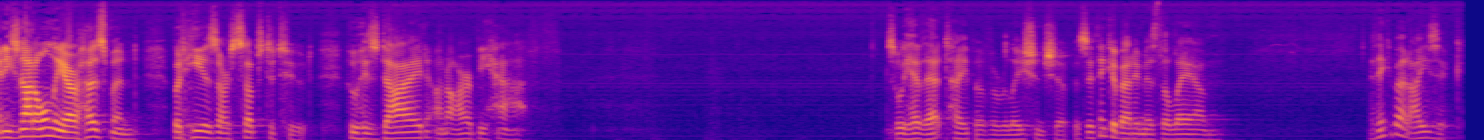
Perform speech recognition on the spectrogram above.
And he's not only our husband, but he is our substitute who has died on our behalf. So we have that type of a relationship. As I think about him as the lamb, I think about Isaac.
